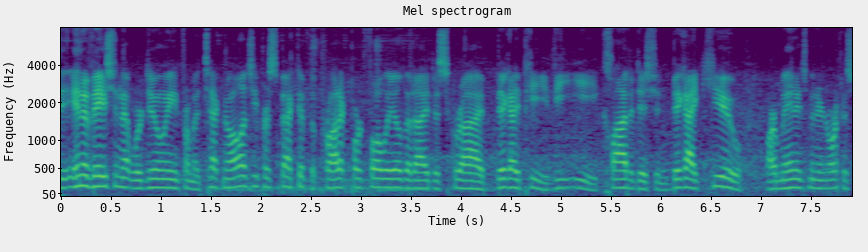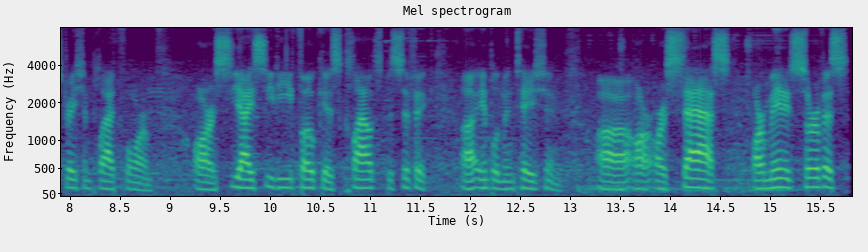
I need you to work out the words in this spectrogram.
the innovation that we're doing from a technology perspective, the product portfolio that I described, BIG-IP, VE, Cloud Edition, BIG-IQ, our management and orchestration platform, our CI/CD focused, cloud-specific uh, implementation, uh, our, our SaaS, our managed service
